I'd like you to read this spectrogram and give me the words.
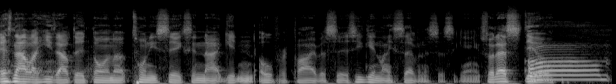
it's not like he's out there throwing up twenty six and not getting over five assists. He's getting like seven assists a game, so that's still Um,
